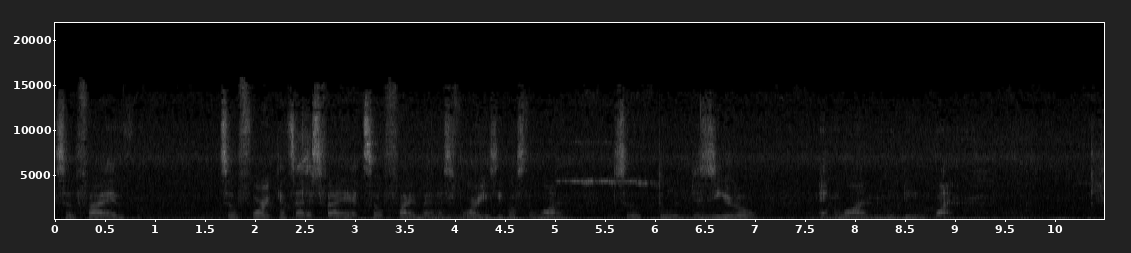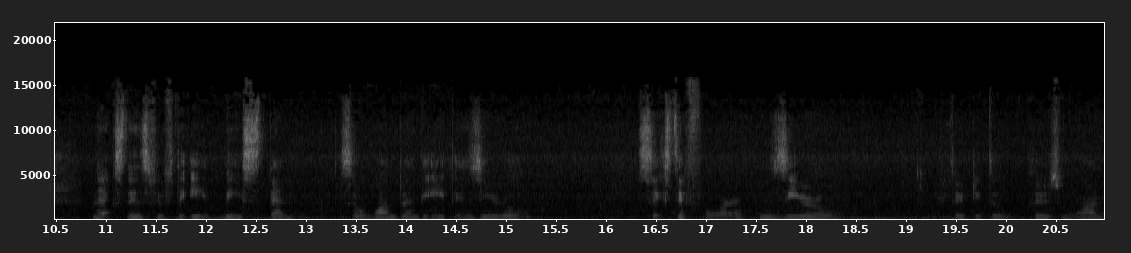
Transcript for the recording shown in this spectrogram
so 5 so 4 can satisfy it. So 5 minus 4 is equals to 1. So 2 would be 0 and 1 would be 1. Next is 58 base 10. So 128 is 0. 64 0. 32 there's 1.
